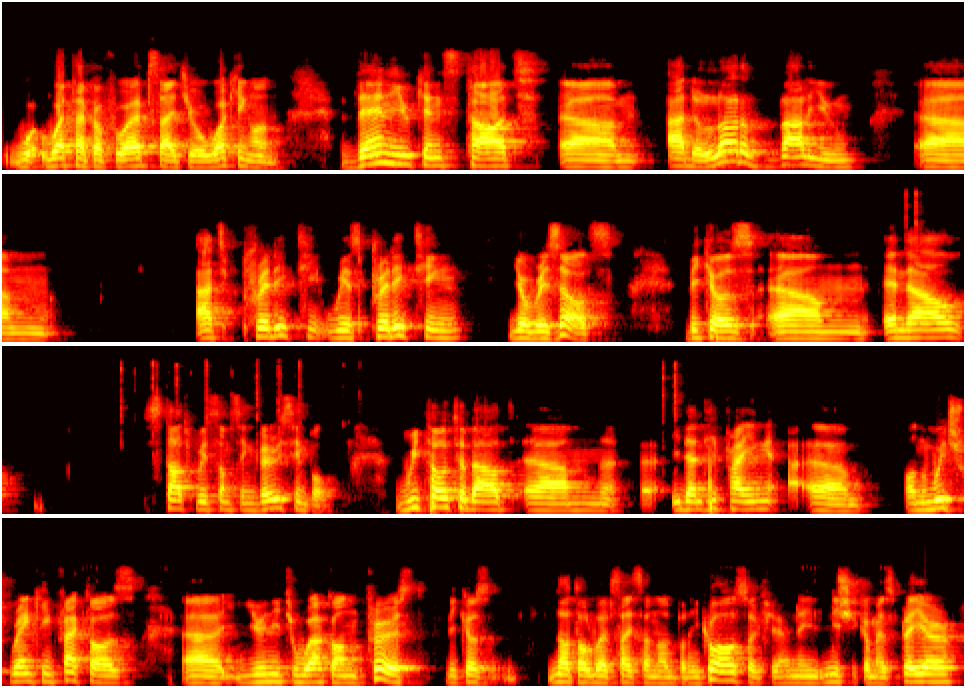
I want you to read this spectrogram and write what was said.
what type of website you're working on, then you can start um, add a lot of value um, at predicting with predicting your results because um, and I'll start with something very simple. We talked about um, identifying um, on which ranking factors uh, you need to work on first because not all websites are not born equal. So if you're an niche e-commerce player,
